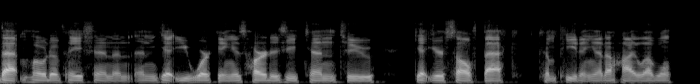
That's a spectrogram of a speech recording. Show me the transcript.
that motivation and, and get you working as hard as you can to get yourself back competing at a high level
